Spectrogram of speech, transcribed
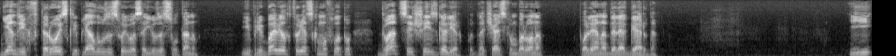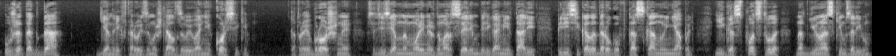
Генрих II скреплял узы своего союза с султаном, и прибавил к турецкому флоту 26 галер под начальством барона Полена де ля Герда. И уже тогда Генрих II замышлял завоевание Корсики, которая, брошенная в Средиземном море между Марселем и берегами Италии, пересекала дорогу в Тоскану и Неаполь и господствовала над Гюнасским заливом.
